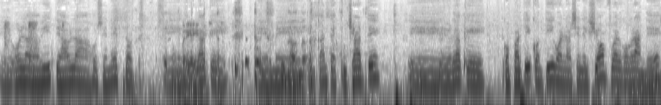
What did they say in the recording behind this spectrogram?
Eh, hola David, te habla José Néstor. Eh, de Hombre. verdad que eh, me No, no. encanta escucharte. Eh, de verdad que compartir contigo en la selección fue algo grande. ¿eh?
